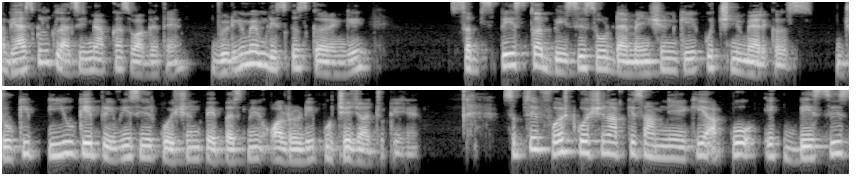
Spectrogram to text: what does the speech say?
अभ्यास कुल क्लासेज में आपका स्वागत है। वीडियो में हम डिस्कस करेंगे सबस्पेस का बेसिस और डायमेंशन के कुछ न्यूमेरिकल्स जो कि पीयू के प्रीवियस ईयर क्वेश्चन पेपर्स में ऑलरेडी पूछे जा चुके हैं। सबसे फ़र्स्ट क्वेश्चन आपके सामने है कि आपको एक बेसिस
